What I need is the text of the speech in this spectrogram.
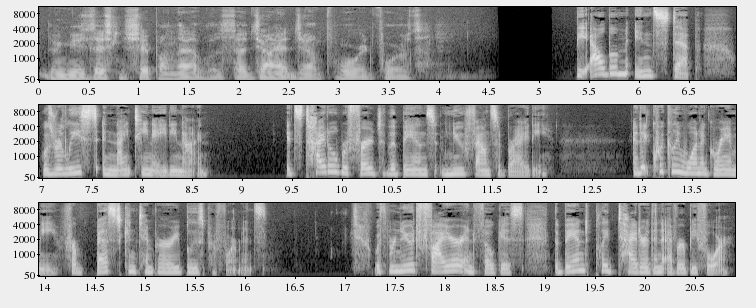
the musicianship on that was a giant jump forward for us. The album In Step was released in 1989. Its title referred to the band's newfound sobriety, and it quickly won a Grammy for Best Contemporary Blues Performance. With renewed fire and focus, the band played tighter than ever before,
